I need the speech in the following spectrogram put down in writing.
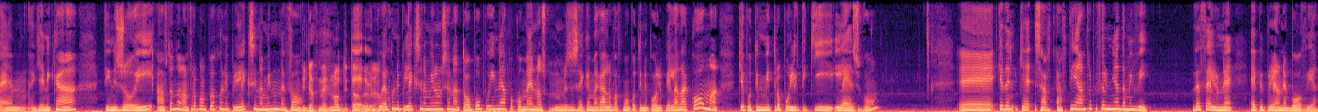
ε, γενικά την ζωή αυτών των ανθρώπων που έχουν επιλέξει να μείνουν εδώ. Την καθημερινότητα. Ε, που έχουν επιλέξει να μείνουν σε έναν τόπο που είναι αποκομμένος mm. σε μεγάλο βαθμό από την υπόλοιπη Ελλάδα, ακόμα και από την Μητροπολιτική Λέσβο. Ε, και, δεν, και αυτοί οι άνθρωποι θέλουν μια ανταμοιβή. Δεν θέλουν επιπλέον εμπόδια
